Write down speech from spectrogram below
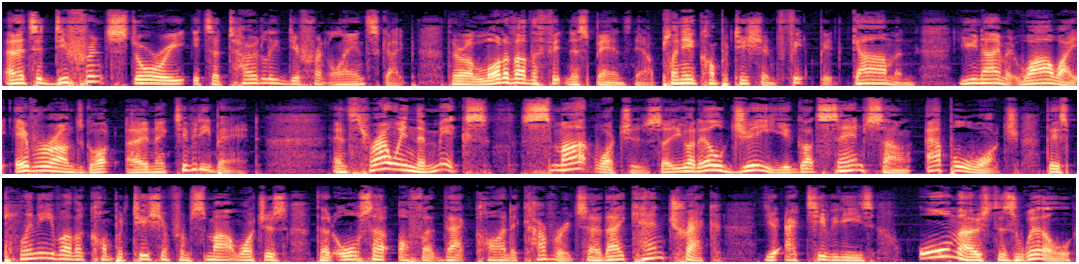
and it's a different story. It's a totally different landscape. There are a lot of other fitness bands now, plenty of competition, Fitbit, Garmin, you name it, Huawei, everyone's got an activity band. And throw in the mix smartwatches. So you've got LG, you've got Samsung, Apple Watch. There's plenty of other competition from smartwatches that also offer that kind of coverage. So they can track your activities almost as well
